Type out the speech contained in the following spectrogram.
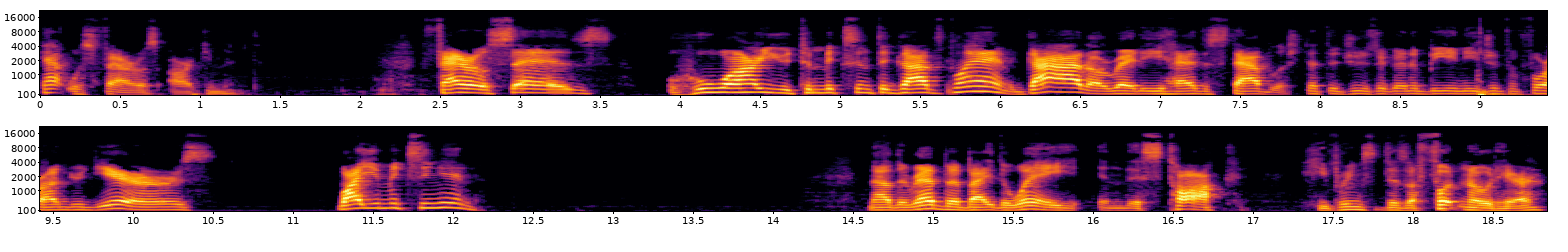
That was Pharaoh's argument. Pharaoh says, who are you to mix into God's plan? God already had established that the Jews are going to be in Egypt for 400 years. Why are you mixing in? Now, the Rebbe, by the way, in this talk, he brings, there's a footnote here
